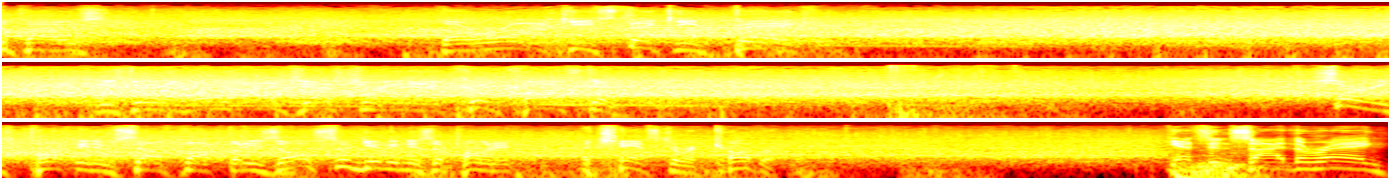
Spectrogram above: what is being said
Suppose. The Rock, he's thinking big. He's doing a whole lot of gesturing, and it could cost him. Sure, he's pumping himself up, but he's also giving his opponent a chance to recover. Gets inside the ring.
